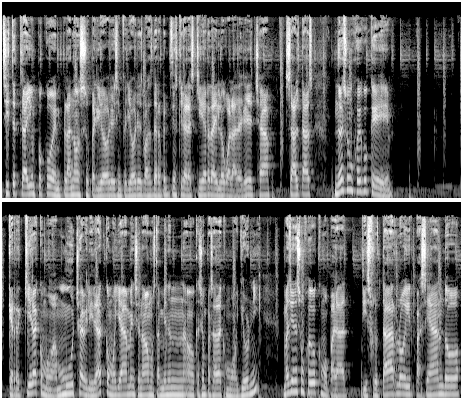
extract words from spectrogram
Sí te trae un poco en planos superiores, inferiores, vas de repente tienes que ir a la izquierda y luego a la derecha, saltas. No es un juego que que requiera como a mucha habilidad, como ya mencionábamos también en una ocasión pasada como Journey. Más bien es un juego como para disfrutarlo, ir paseando,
